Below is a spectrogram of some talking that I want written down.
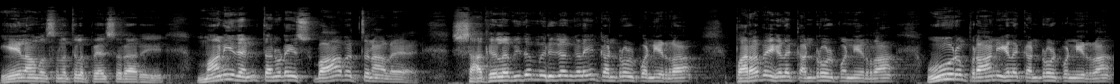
ஏழாம் வசனத்தில் பேசுகிறாரு மனிதன் தன்னுடைய சுபாவத்தினால சகலவித மிருகங்களையும் கண்ட்ரோல் பண்ணிடுறான். பறவைகளை கண்ட்ரோல் பண்ணிடுறான். ஊரும் பிராணிகளை கண்ட்ரோல் பண்ணிடுறான்.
